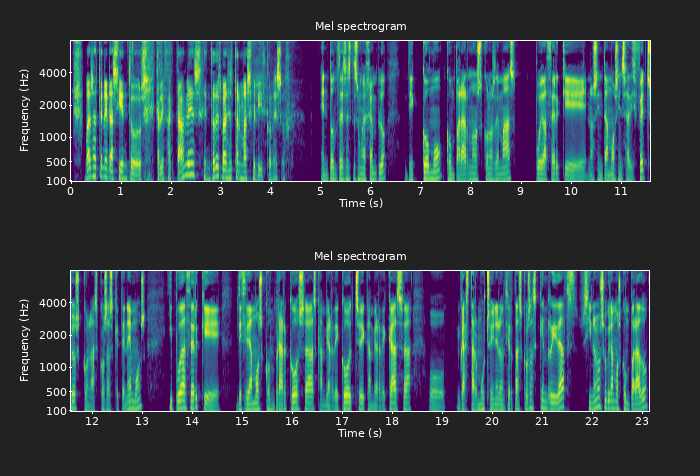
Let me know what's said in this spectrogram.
vas a tener asientos calefactables, entonces vas a estar más feliz con eso. Entonces este es un ejemplo de cómo compararnos con los demás puede hacer que nos sintamos insatisfechos con las cosas que tenemos y puede hacer que decidamos comprar cosas, cambiar de coche, cambiar de casa o gastar mucho dinero en ciertas cosas que en realidad si no nos hubiéramos comparado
